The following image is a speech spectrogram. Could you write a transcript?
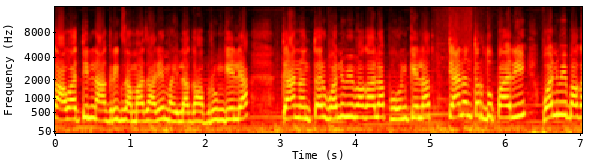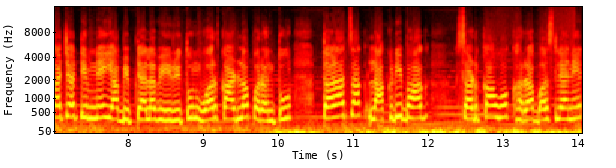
गावातील नागरिक जमा झाले महिला घाबरून गेल्या. त्यानंतर वन विभागाला फोन केला. त्यानंतर दुपारी वन विभागाच्या टीमने या बिबट्याला विहिरीतून वर काढलं परंतु तळाचा लाकडी भाग सडका व खराब असल्याने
